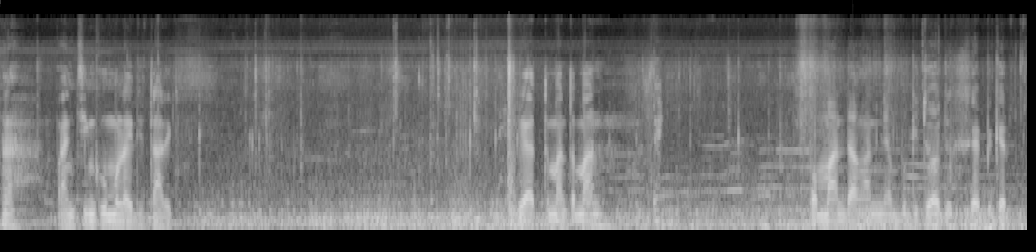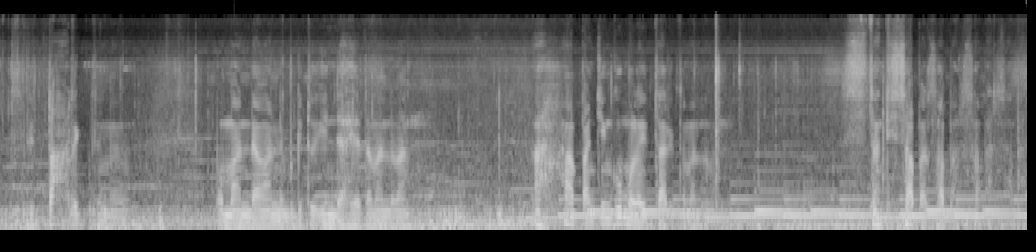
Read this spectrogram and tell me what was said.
Nah pancingku mulai ditarik. Lihat teman-teman. Eh, pemandangannya begitu. Aduh saya pikir ditarik teman. Pemandangannya begitu indah ya teman-teman. Ah, ah, pancingku mulai ditarik teman-teman. Nanti sabar sabar sabar sabar.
